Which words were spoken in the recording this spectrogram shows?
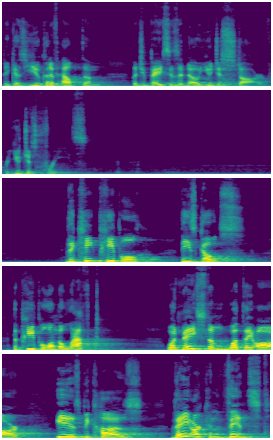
Because you could have helped them, but you basically said, no, you just starve or you just freeze. The people, these goats, the people on the left, what makes them what they are is because they are convinced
